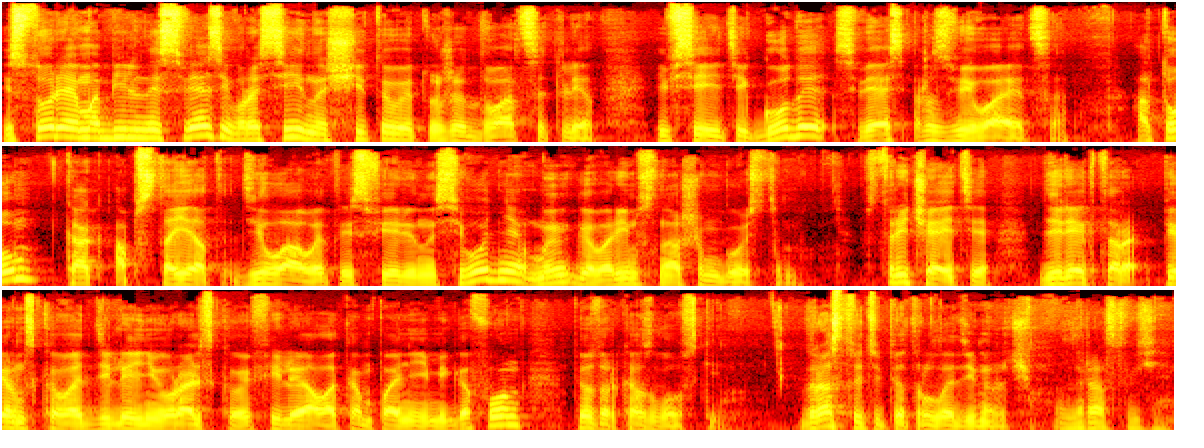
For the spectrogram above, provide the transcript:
История мобильной связи в России насчитывает уже 20 лет. И все эти годы связь развивается. О том, как обстоят дела в этой сфере на сегодня, мы говорим с нашим гостем. Встречайте, директор Пермского отделения Уральского филиала компании «Мегафон» Петр Козловский. Здравствуйте, Петр Владимирович. Здравствуйте.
